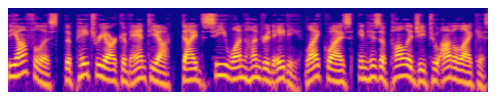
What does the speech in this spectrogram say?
Theophilus, the Patriarch of Antioch, died c. 180 likewise, in his Apology to Autolycus,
